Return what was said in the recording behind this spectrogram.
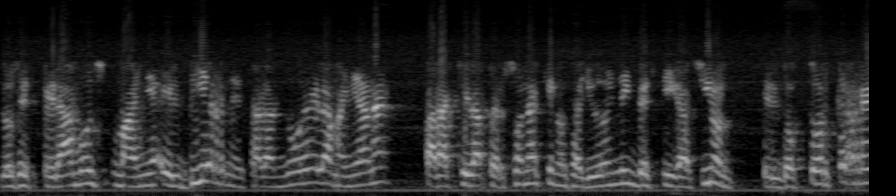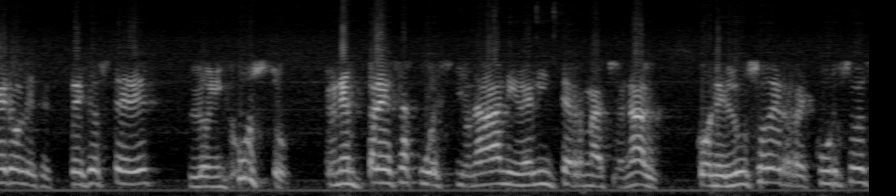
Los esperamos mañana, el viernes a las 9 de la mañana para que la persona que nos ayudó en la investigación, el doctor Carrero, les exprese a ustedes lo injusto de una empresa cuestionada a nivel internacional con el uso de recursos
